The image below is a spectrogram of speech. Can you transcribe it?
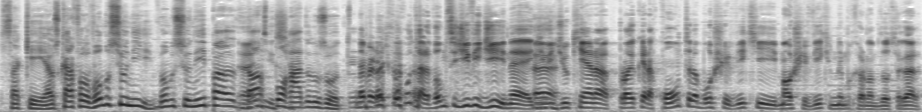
Saquei. Aí os caras falaram, vamos se unir, vamos se unir pra dar umas isso. porradas nos outros. Na verdade foi o contrário, vamos se dividir, né? É. Dividiu quem era pró e quem era contra, bolchevique e malchevique, não lembro qual é o nome do outro agora.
